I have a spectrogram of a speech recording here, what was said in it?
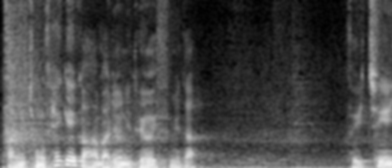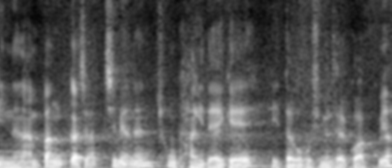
방이 총 3개가 마련이 되어 있습니다. 그래서 2층에 있는 안방까지 합치면은 총 방이 4개 있다고 보시면 될 것 같고요.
